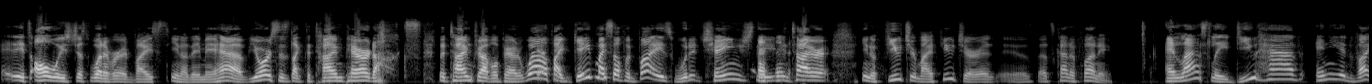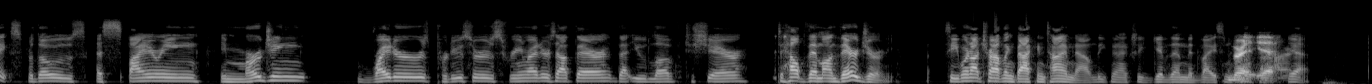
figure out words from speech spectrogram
It's always just whatever advice you know they may have. Yours is like the time paradox, the time travel paradox. Well, if I gave myself advice, would it change the entire, you know, future, my future? And you know, that's kind of funny. And lastly, do you have any advice for those aspiring, emerging writers, producers, screenwriters out there that you'd love to share to help them on their journey? See, we're not traveling back in time now. You can actually give them advice. In real Right, yeah. Yeah.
